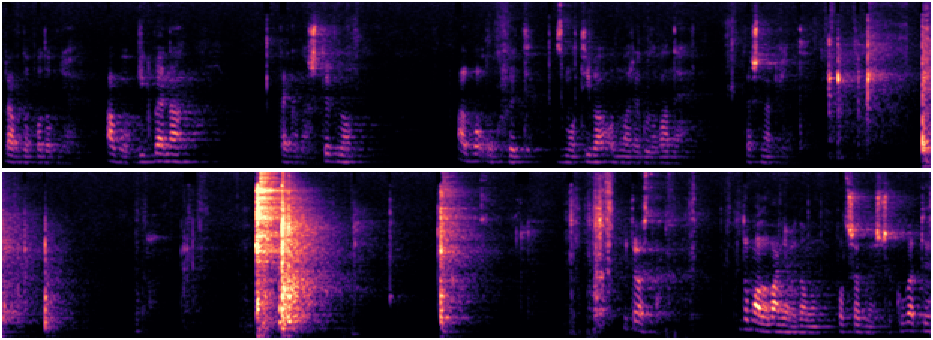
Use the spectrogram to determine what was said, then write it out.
prawdopodobnie albo Big Bena, tego na sztywno, albo uchwyt z motywa, on ma regulowany też na gwint. I teraz tak, do malowania wiadomo potrzebne jeszcze kuwety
